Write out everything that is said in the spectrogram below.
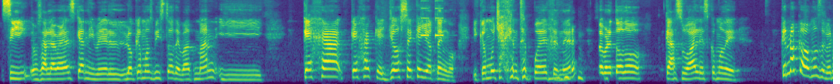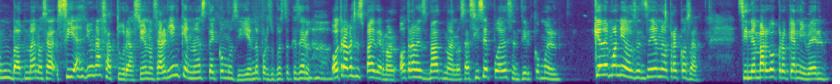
Sí, o sea, la verdad es que a nivel, lo que hemos visto de Batman y queja, queja que yo sé que yo tengo y que mucha gente puede tener, sobre todo casual, es como de, que no acabamos de ver un Batman, o sea, sí hay una saturación, o sea, alguien que no esté como siguiendo, por supuesto que es el, Ajá. otra vez Spider-Man, otra vez Batman, o sea, sí se puede sentir como el, ¿qué demonios? Enseñan otra cosa. Sin embargo, creo que a nivel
